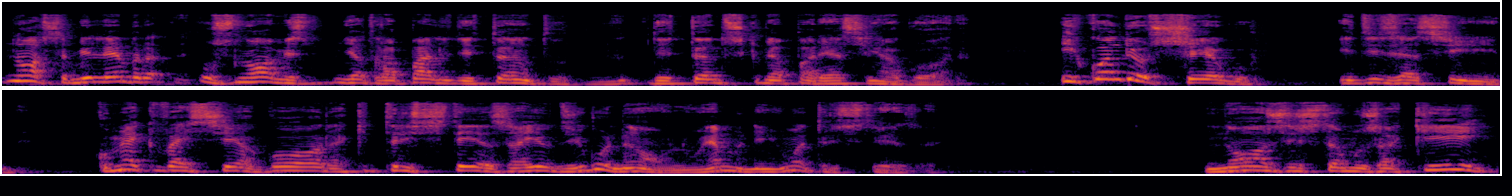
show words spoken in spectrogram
Nossa, me lembra, os nomes me atrapalham de tanto, de tantos que me aparecem agora. E quando eu chego e diz assim, como é que vai ser agora? Que tristeza. Aí eu digo: não, não é nenhuma tristeza. Nós estamos aqui,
